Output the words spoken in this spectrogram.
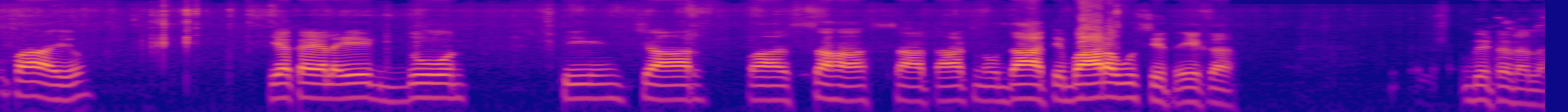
पाय हो. एका याला एक दोन तीन चार पाच सहा सात आठ नऊ दहा ते बारा ऊस येतं एका बेटाडाला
